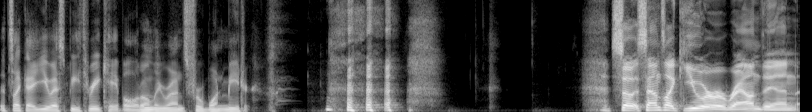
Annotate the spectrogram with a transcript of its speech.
it's like a USB three cable. It only runs for one meter. so it sounds like you were around then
